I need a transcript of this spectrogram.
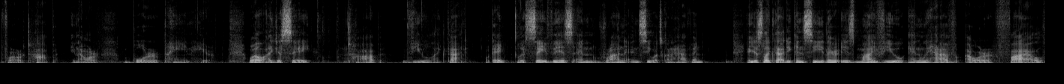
for our top in our border pane here. Well, I just say top view like that. Okay, let's save this and run and see what's going to happen. And just like that, you can see there is my view and we have our file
